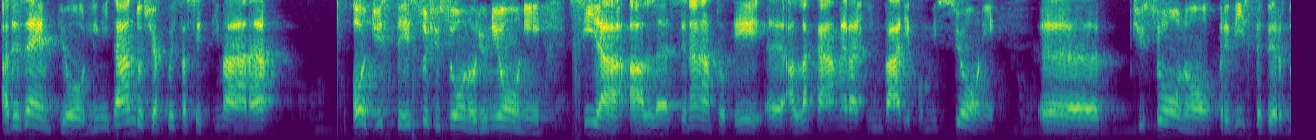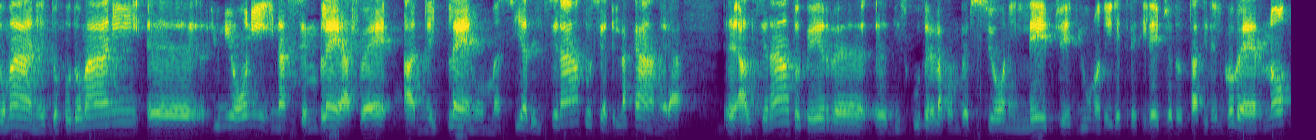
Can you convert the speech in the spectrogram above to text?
Ad esempio, limitandoci a questa settimana, Oggi stesso ci sono riunioni sia al Senato che eh, alla Camera in varie commissioni. Eh, ci sono previste per domani e dopodomani eh, riunioni in assemblea, cioè a, nel plenum sia del Senato sia della Camera. Eh, al Senato per eh, discutere la conversione in legge di uno dei decreti legge adottati dal governo,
